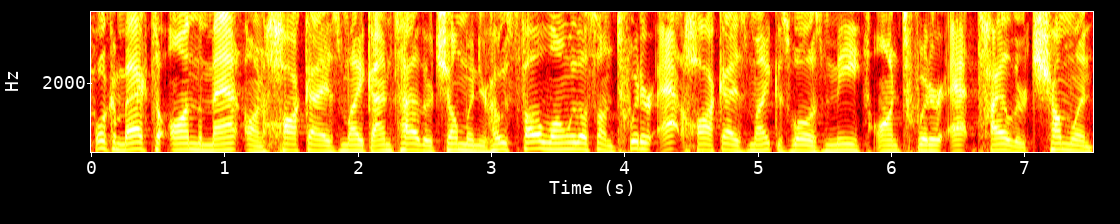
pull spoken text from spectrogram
Welcome back to On the Mat on Hawkeyes Mike. I'm Tyler Chumlin, your host. Follow along with us on Twitter at Hawkeyes Mike, as well as me on Twitter at Tyler Chumlin.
